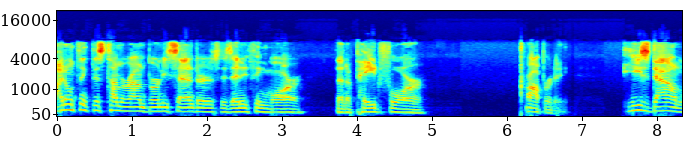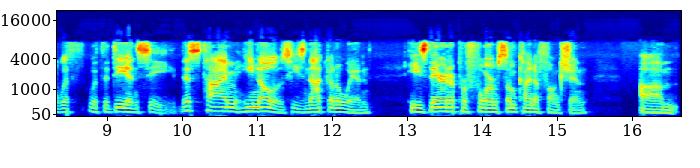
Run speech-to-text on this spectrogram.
I don't think this time around Bernie Sanders is anything more than a paid for property. He's down with, with the DNC. This time he knows he's not going to win. He's there to perform some kind of function. Um,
